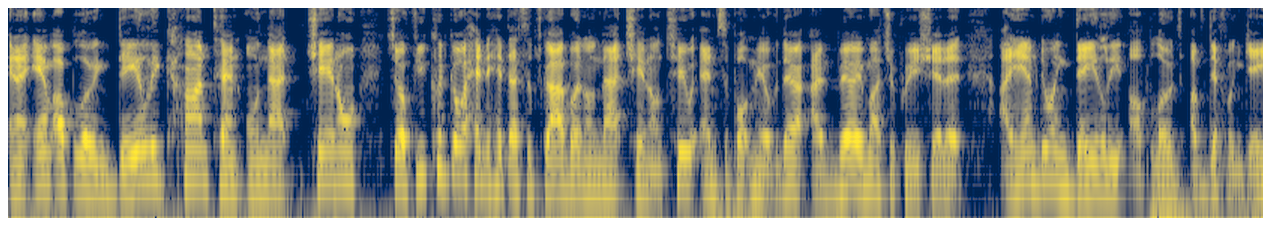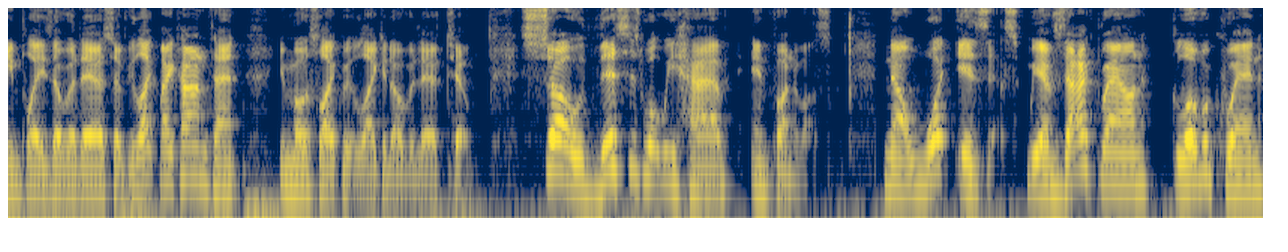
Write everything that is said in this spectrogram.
and I am uploading daily content on that channel. So if you could go ahead and hit that subscribe button on that channel too and support me over there, I very much appreciate it. I am doing daily uploads of different gameplays over there, so if you like my content, you most likely like it over there too. So this is what we have in front of us. Now, what is this? We have Zach Brown, Glover Quinn,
